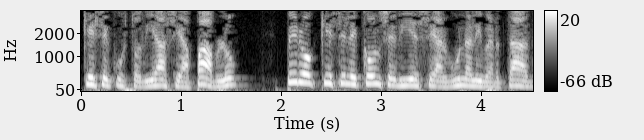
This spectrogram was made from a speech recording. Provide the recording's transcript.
que se custodiase a Pablo, pero que se le concediese alguna libertad,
